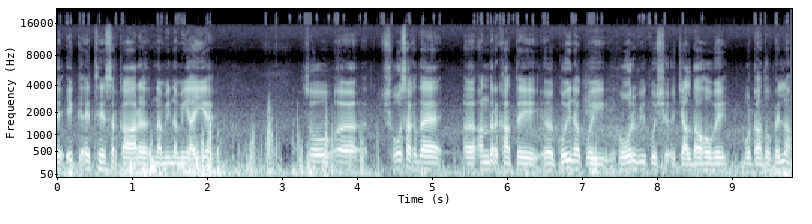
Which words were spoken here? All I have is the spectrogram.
ਤੇ ਇੱਕ ਇੱਥੇ ਸਰਕਾਰ ਨਵੀਂ ਨਵੀਂ ਆਈ ਹੈ। ਸੋ ਹੋ ਸਕਦਾ ਹੈ ਅੰਦਰ ਖਾਤੇ ਕੋਈ ਨਾ ਕੋਈ ਹੋਰ ਵੀ ਕੁਝ ਚੱਲਦਾ ਹੋਵੇ ਵੋਟਾਂ ਤੋਂ ਪਹਿਲਾਂ।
